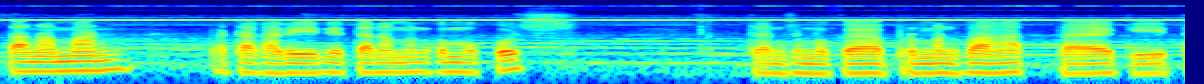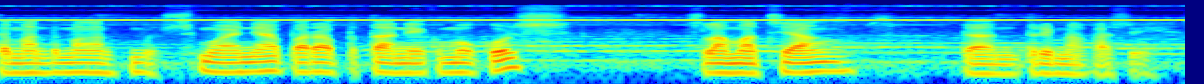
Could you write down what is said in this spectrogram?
tanaman pada kali ini tanaman kemukus. Dan semoga bermanfaat bagi teman-teman semuanya para petani kemukus. Selamat siang dan terima kasih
